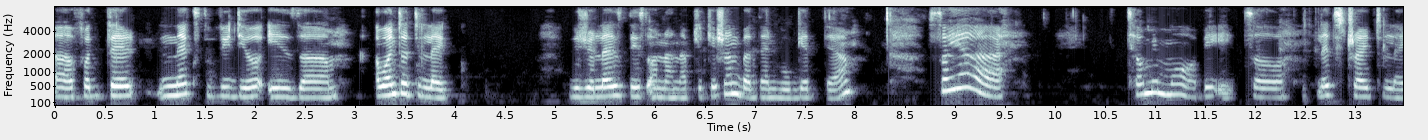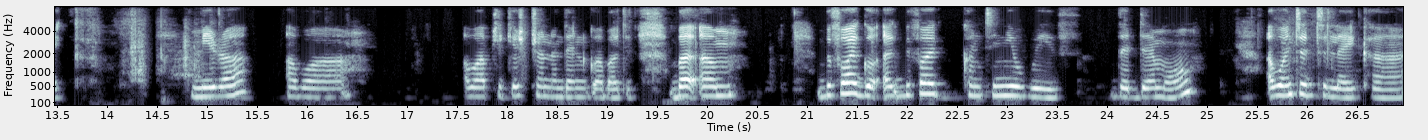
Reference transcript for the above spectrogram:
uh, for the next video is um i wanted to like visualize this on an application but then we'll get there. So yeah. Tell me more about it. So let's try to like mirror our our application and then go about it. But um before i go uh, before i continue with the demo i wanted to like uh,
